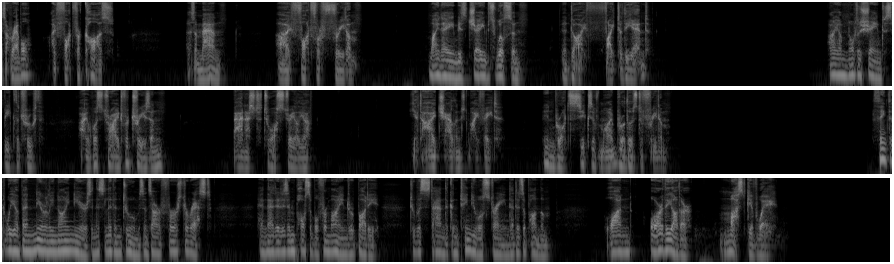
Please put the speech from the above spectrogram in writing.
As a rebel, I fought for cause. As a man, I fought for freedom. My name is James Wilson, and I fight to the end. I am not ashamed to speak the truth. I was tried for treason, banished to Australia. Yet I challenged my fate and brought six of my brothers to freedom. Think that we have been nearly nine years in this living tomb since our first arrest, and that it is impossible for mind or body to withstand the continual strain that is upon them. One or the other must give way.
